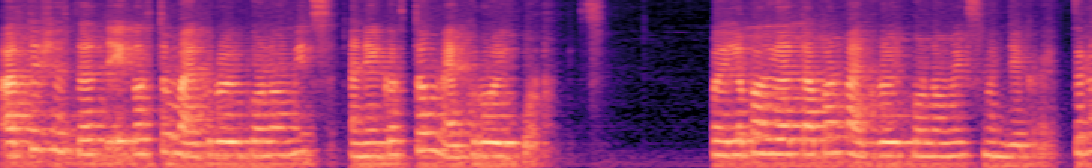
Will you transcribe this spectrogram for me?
अर्थशास्त्रात एक असतं मायक्रो इकॉनॉमिक्स आणि एक असतं मॅक्रो इकॉनॉमिक्स पहिलं पाहूयात आपण मायक्रो इकॉनॉमिक्स म्हणजे काय? तर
